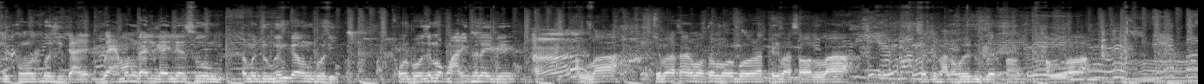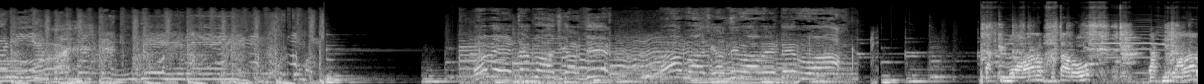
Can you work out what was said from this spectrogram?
তুই ফোনত বসি গাই এমন গাইল গাইলেছু, আমি ডুবিম কেমন করি? ওর বউ যে মোক মারি ফেলাইবে। আল্লাহ এবারকার মতন ওর বউ রাতে বাঁচাও আল্লাহ। যদি ভালো করে ডুবে পাও আল্লাহ। মরার ভাতারও এক মরার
